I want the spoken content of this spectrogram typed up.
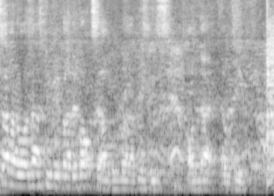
someone was asking me about the box album, uh, this is on that LP.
